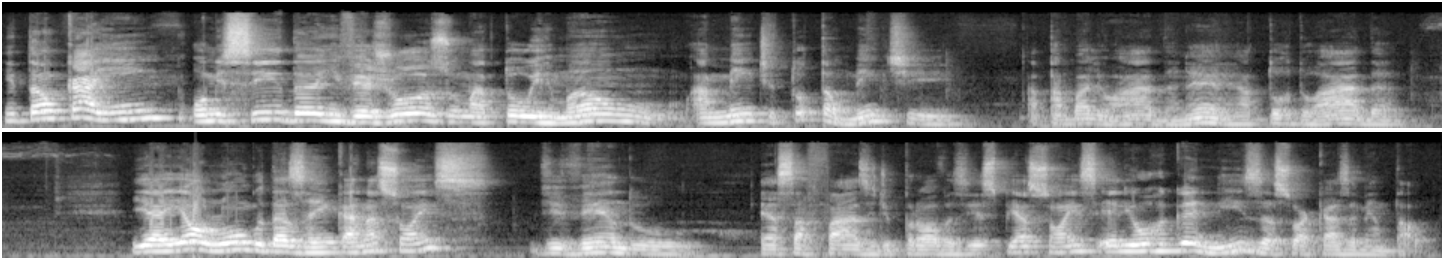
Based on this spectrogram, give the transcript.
Então, Caim, homicida, invejoso, matou o irmão, a mente totalmente atabalhoada, né? atordoada. E aí, ao longo das reencarnações, vivendo essa fase de provas e expiações, ele organiza a sua casa mental.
